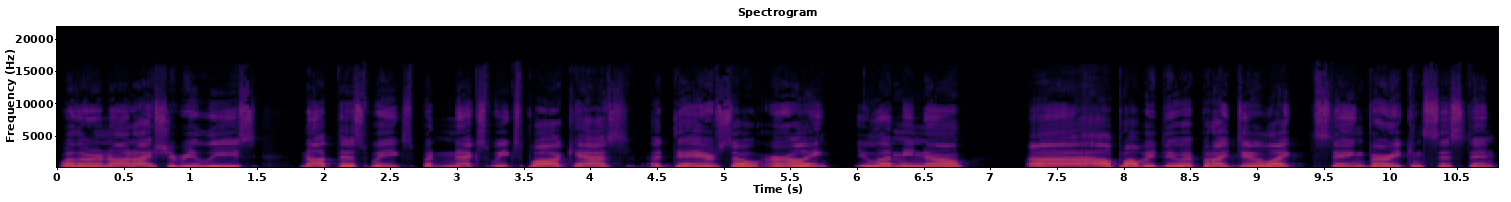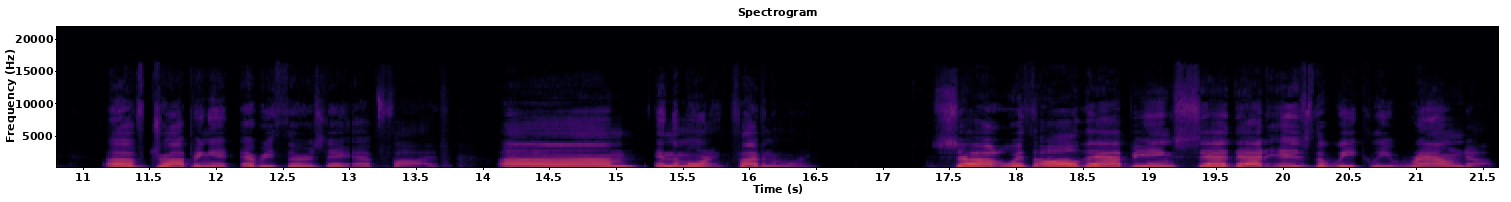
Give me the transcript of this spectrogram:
whether or not I should release not this week's, but next week's podcast a day or so early, you let me know. Uh, I'll probably do it, but I do like staying very consistent of dropping it every Thursday at five, um, in the morning, five in the morning. So, with all that being said, that is the weekly roundup.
